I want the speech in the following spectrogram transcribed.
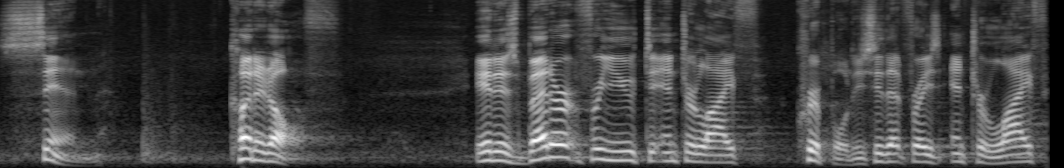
sin, cut it off. It is better for you to enter life crippled. You see that phrase, enter life?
